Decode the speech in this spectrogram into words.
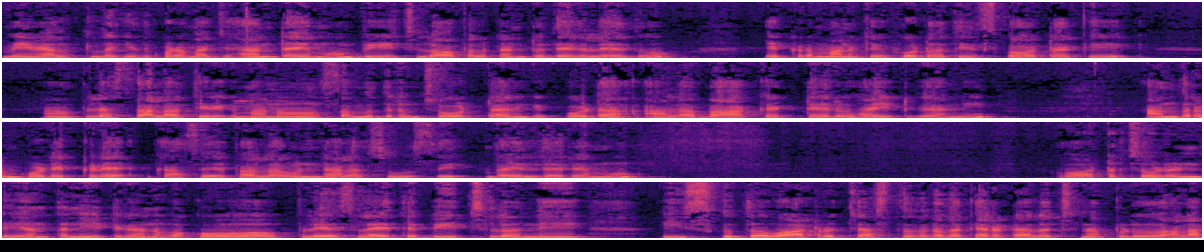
మేము వెళ్తులకి ఇది కూడా మధ్యాహ్నం టైము బీచ్ లోపలికంటూ దిగలేదు. ఇక్కడ మనకి ఫోటో తీసుకోవటానికి ప్లస్ అలా తిరిగి మనం సముద్రం చూడటానికి కూడా అలా బాగా కట్టారు హైట్ కానీ అందరం కూడా ఇక్కడే కాసేపు అలా ఉండి అలా చూసి బయలుదేరాము. వాటర్ చూడండి ఎంత నీట్గానో. ఒక్కో ప్లేస్లో అయితే బీచ్లోని ఇసుకతో వాటర్ వచ్చేస్తుంది కదా కెరటాలు వచ్చినప్పుడు. అలా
